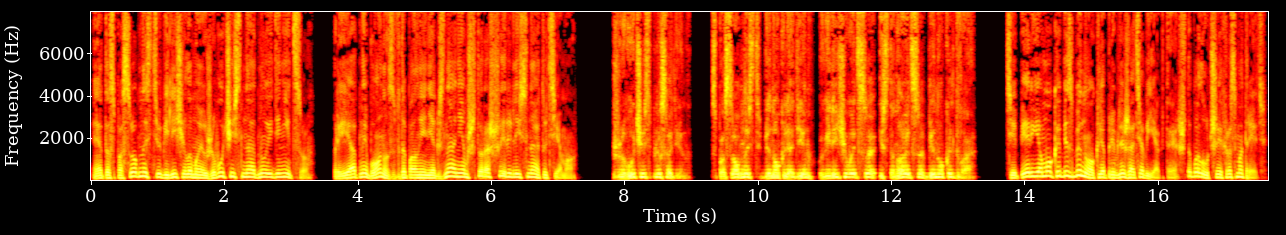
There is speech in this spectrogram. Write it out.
Эта способность увеличила мою живучесть на одну единицу. Приятный бонус в дополнение к знаниям, что расширились на эту тему. Живучесть плюс один. Способность бинокль один увеличивается и становится бинокль два. Теперь я мог и без бинокля приближать объекты, чтобы лучше их рассмотреть.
